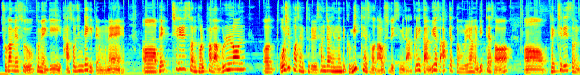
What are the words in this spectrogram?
추가 매수 금액이 다 소진되기 때문에 어 107일선 돌파가 물론 어 50%를 산정했는데 그 밑에서 나올 수도 있습니다. 그러니까 위에서 아꼈던 물량을 밑에서 어 107일선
